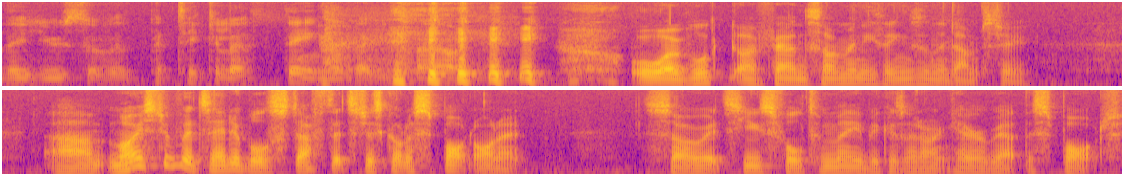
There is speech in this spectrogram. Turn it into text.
the use of a particular thing that you found. oh, I've looked. I've found so many things in the dumpster. Um, most of it's edible stuff that's just got a spot on it, so it's useful to me because I don't care about the spot.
